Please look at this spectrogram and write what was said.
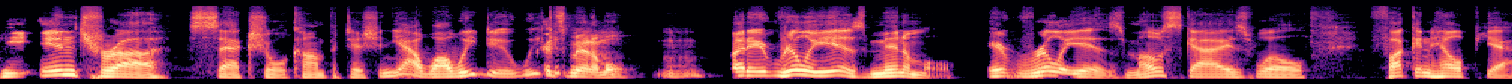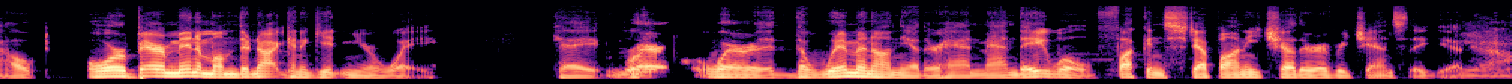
the intra sexual competition, yeah, while we do, we it's minimal. Mhm. but it really is minimal. It really is. Most guys will fucking help you out, or bare minimum, they're not going to get in your way. Okay. Right. Where where the women, on the other hand, man, they will fucking step on each other every chance they get. Yeah.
